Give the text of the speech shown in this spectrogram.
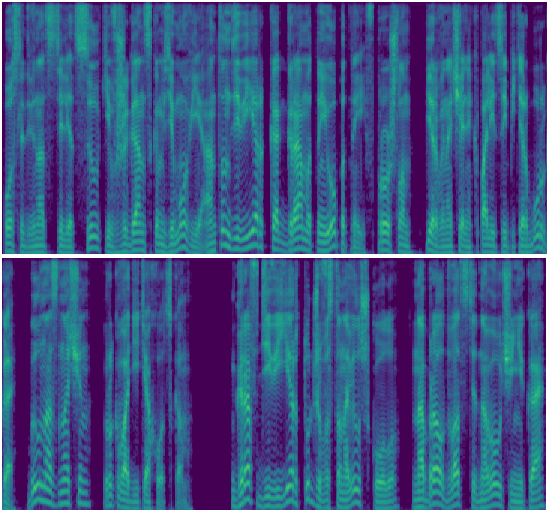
После 12 лет ссылки в Жиганском зимовье Антон Девьер, как грамотный и опытный, в прошлом первый начальник полиции Петербурга, был назначен руководить Охотском. Граф Девиер тут же восстановил школу, набрал 21 ученика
